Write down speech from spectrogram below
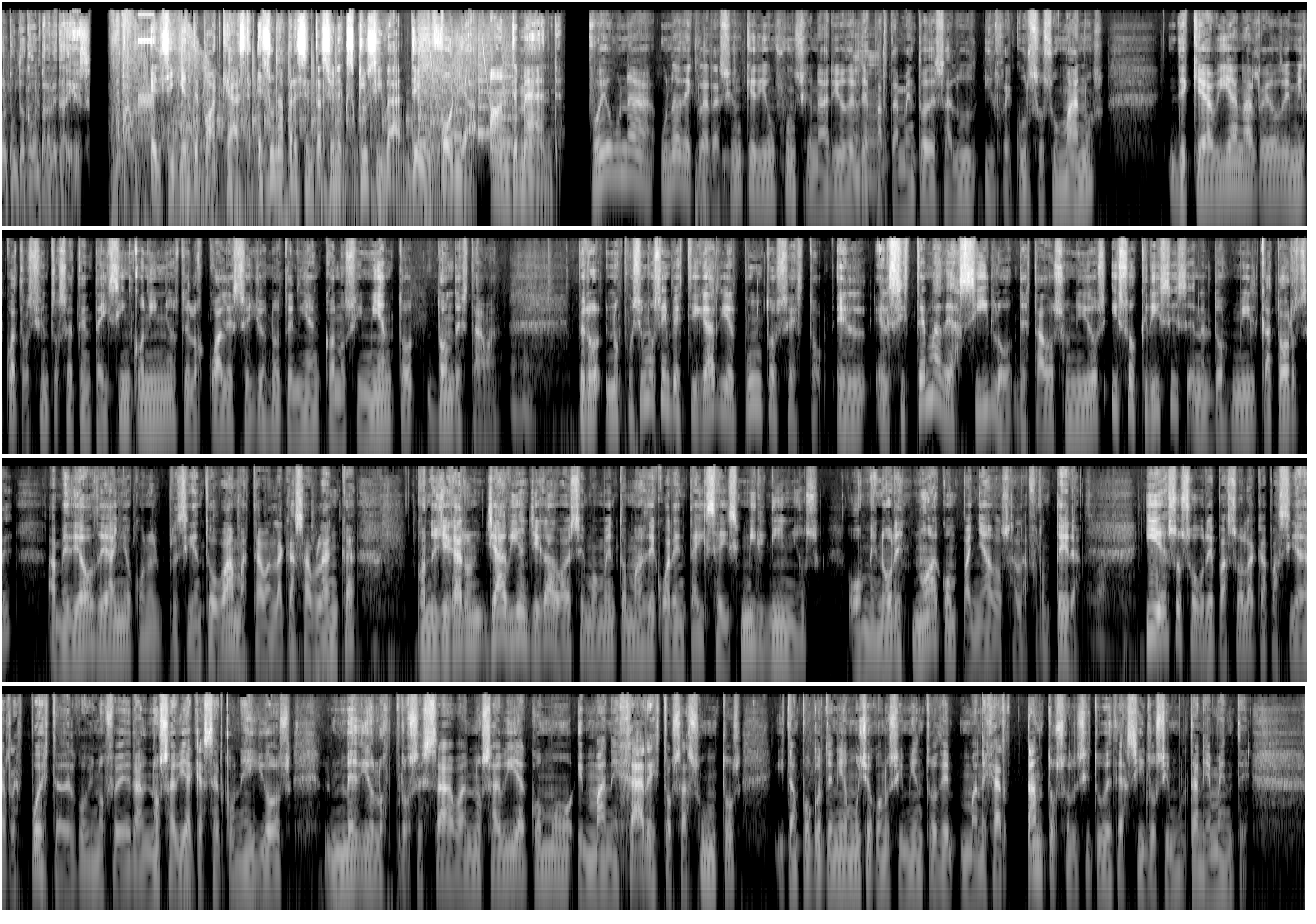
boostmobile.com para detalles. El siguiente podcast es una presentación exclusiva de Euforia On Demand. Fue una, una declaración que dio un funcionario del Departamento de Salud y Recursos Humanos de que habían alrededor de 1.475 niños de los cuales ellos no tenían conocimiento dónde estaban. Pero nos pusimos a investigar y el punto es esto. El, el, sistema de asilo de Estados Unidos hizo crisis en el 2014, a mediados de año, cuando el presidente Obama estaba en la Casa Blanca, cuando llegaron, ya habían llegado a ese momento más de 46 mil niños o menores no acompañados a la frontera. Y eso sobrepasó la capacidad de respuesta del gobierno federal. No sabía qué hacer con ellos, medios los procesaban, no sabía cómo manejar estos asuntos y tampoco tenía mucho conocimiento de manejar tantas solicitudes de asilo simultáneamente.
